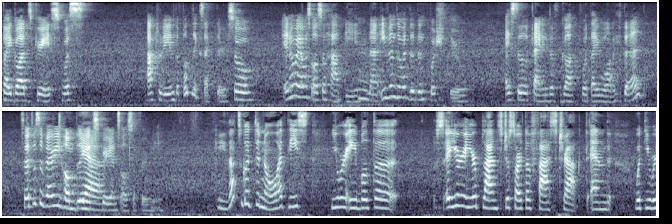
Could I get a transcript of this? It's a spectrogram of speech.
by God's grace was actually in the public sector. So in a way I was also happy Mm. that even though it didn't push through, I still kind of got what I wanted. So it was a very humbling Yeah. experience also for me. Okay, that's good to know. At least you were able to eh, your your plans just sort of fast tracked and what you were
